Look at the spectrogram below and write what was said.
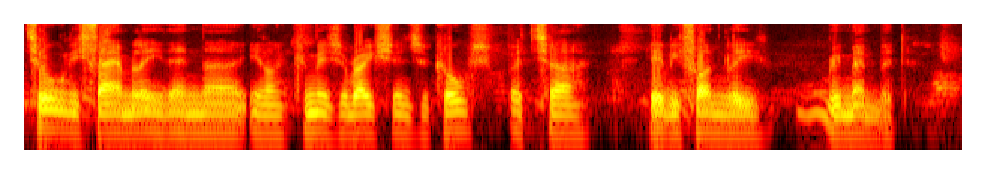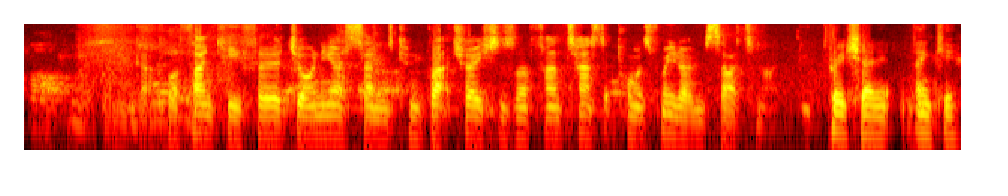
to all his family, then uh, you know, commiserations, of course, but uh, he'll be fondly remembered. Well, thank you for joining us and congratulations on a fantastic performance from your own side tonight. Appreciate it. Thank you.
